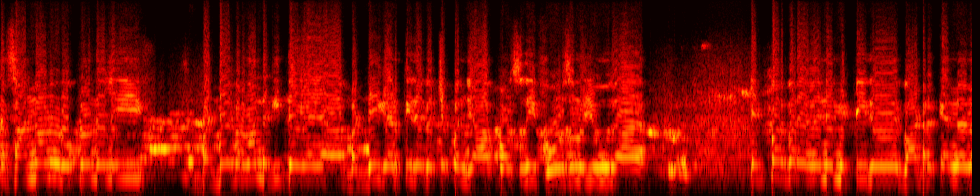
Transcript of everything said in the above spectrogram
ਕਿਸਾਨਾਂ ਨੂੰ ਰੋਕਣ ਦੇ ਲਈ ਵੱਡੇ ਪ੍ਰਬੰਧ ਕੀਤੇ ਗਏ ਆ। ਵੱਡੀ ਗਿਣਤੀ ਦੇ ਵਿੱਚ ਪੰਜਾਬ ਪੁਲਿਸ ਦੀ ਫੋਰਸ ਮੌਜੂਦ ਹੈ। ਟਿੱਪਰ ਭਰੇ ਹੋਏ ਨੇ ਮਿੱਟੀ ਦੇ ਵਾਟਰ ਕੈਨਨ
